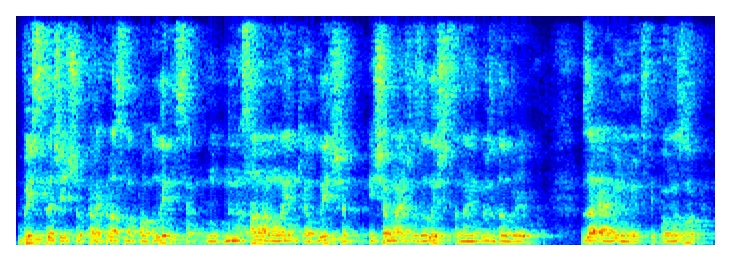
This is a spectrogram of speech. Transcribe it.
вистачить, щоб прекрасно поголитися, ну, не на саме маленьке обличчя і ще майже залишиться на якусь добривку. Зараз я вимию цей помазок.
